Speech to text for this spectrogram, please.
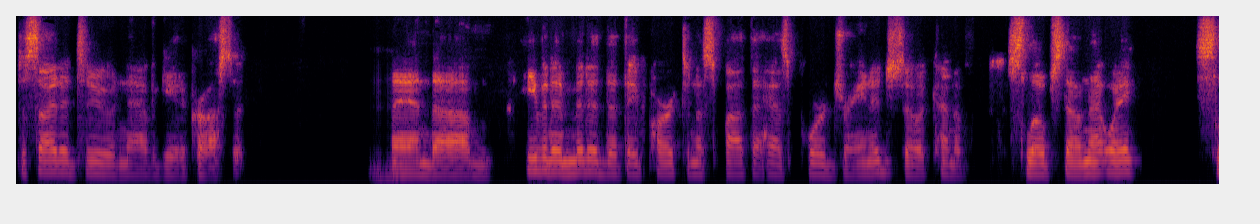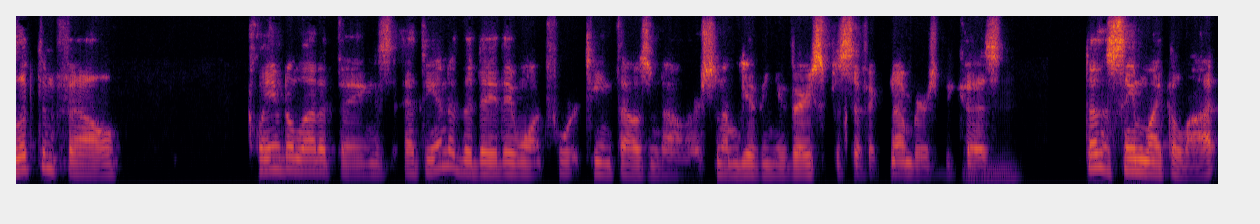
decided to navigate across it. Mm-hmm. And um, even admitted that they parked in a spot that has poor drainage, so it kind of slopes down that way. Slipped and fell, claimed a lot of things. At the end of the day, they want $14,000. And I'm giving you very specific numbers because mm-hmm. it doesn't seem like a lot.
